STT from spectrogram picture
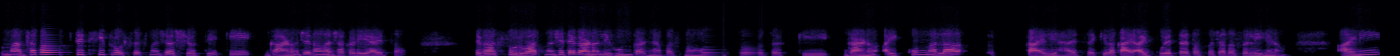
माझ्या बाबतीत ही प्रोसेस माझी अशी होती, की गाणं जेव्हा माझ्याकडे यायचं, तेव्हा सुरुवात माझी ते गाणं लिहून काढण्यापासून होत होतं, की गाणं ऐकून मला काय लिहायचंय किंवा काय ऐकू येतंय तसंच्या तसं लिहिणं. आणि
